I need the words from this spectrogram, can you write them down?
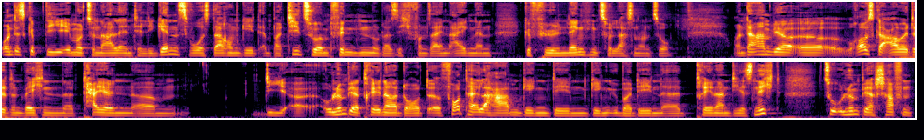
und es gibt die emotionale Intelligenz, wo es darum geht, Empathie zu empfinden oder sich von seinen eigenen Gefühlen lenken zu lassen und so. Und da haben wir äh, rausgearbeitet, in welchen äh, Teilen ähm, die äh, Olympiatrainer dort äh, Vorteile haben gegen den, gegenüber den äh, Trainern, die es nicht zu Olympia schaffen.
